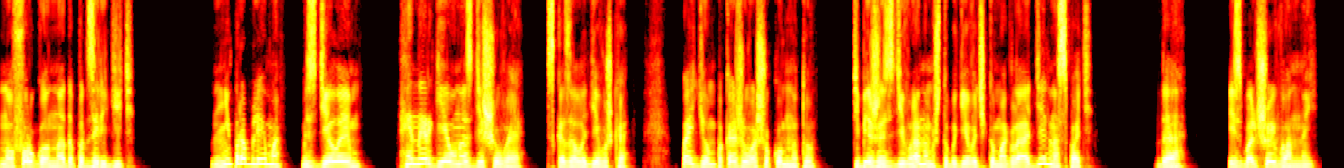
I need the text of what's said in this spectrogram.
Но фургон надо подзарядить». «Не проблема, сделаем. Энергия у нас дешевая», — сказала девушка. Пойдем, покажу вашу комнату. Тебе же с диваном, чтобы девочка могла отдельно спать?» «Да, и с большой ванной».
